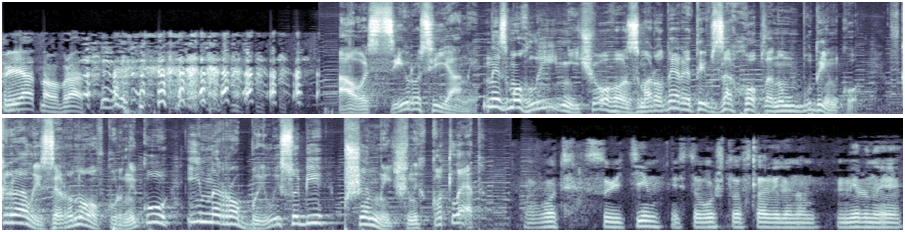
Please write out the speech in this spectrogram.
Приятного, брат. А ось ці росіяни не змогли нічого змародерити в захопленому будинку. Вкрали зерно в курнику і наробили собі пшеничних котлет. Вот суетим из того, что оставили нам мирные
